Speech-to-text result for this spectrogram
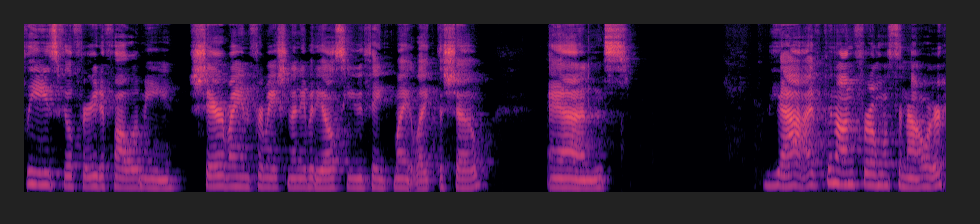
please feel free to follow me, share my information anybody else you think might like the show. And yeah, I've been on for almost an hour.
